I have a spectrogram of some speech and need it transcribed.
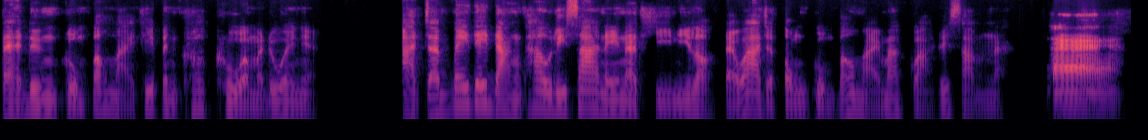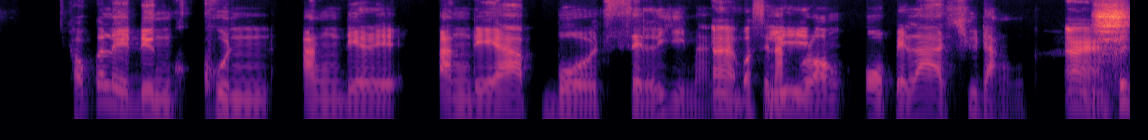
แต่ดึงกลุ่มเป้าหมายที่เป็นครอบครัวมาด้วยเนี่ย อาจจะไม่ได้ดังเท่าลิซ่าในนาทีนี้หรอก แต่ว่าอาจจะตรงกลุ่มเป้าหมายมากกว่าด้วยซ้ำนะอ่าเขาก็เลยดึงคุณ Andrea Andrea Bocelli มาอ่า Bocelli นักร้องโอเปร่าชื่อดัง อ่า ซึ่ง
